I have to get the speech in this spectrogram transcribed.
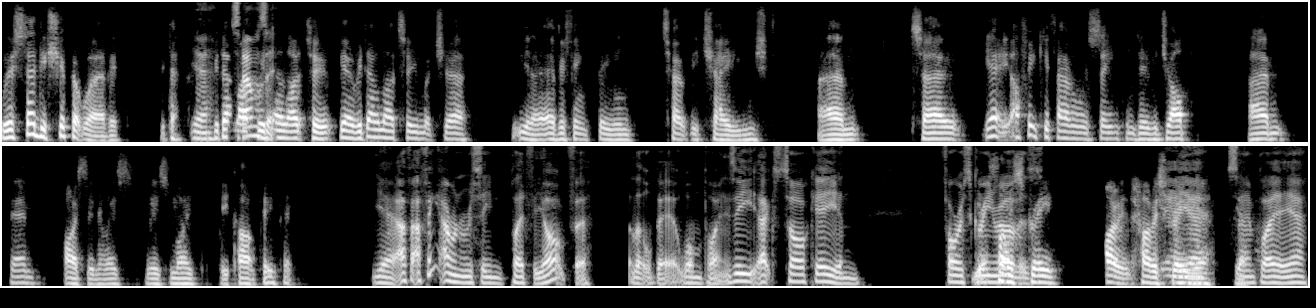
We're a steady ship at. We don't, yeah. We don't, like, we don't like too, yeah, we don't like too much, uh, you know, everything being totally changed. Um, so yeah, I think if Aaron Racine can do the job, um, then I see no reason why he can't keep it. Yeah, I, th- I, think Aaron Racine played for York for a little bit at one point. Is he ex Torquay and Forest Green yeah, Forest Rovers? Green. Forest, Forest yeah, Green, yeah, yeah. Same player, yeah,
